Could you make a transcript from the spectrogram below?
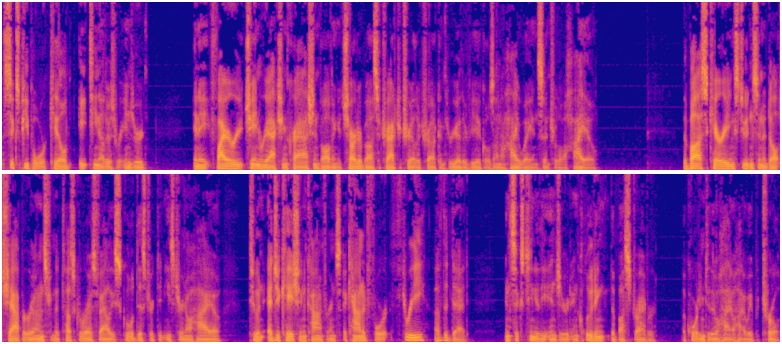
Six people were killed, 18 others were injured in a fiery chain reaction crash involving a charter bus, a tractor trailer truck, and three other vehicles on a highway in central Ohio. The bus, carrying students and adult chaperones from the Tuscarawas Valley School District in eastern Ohio to an education conference, accounted for three of the dead and 16 of the injured, including the bus driver, according to the Ohio Highway Patrol.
